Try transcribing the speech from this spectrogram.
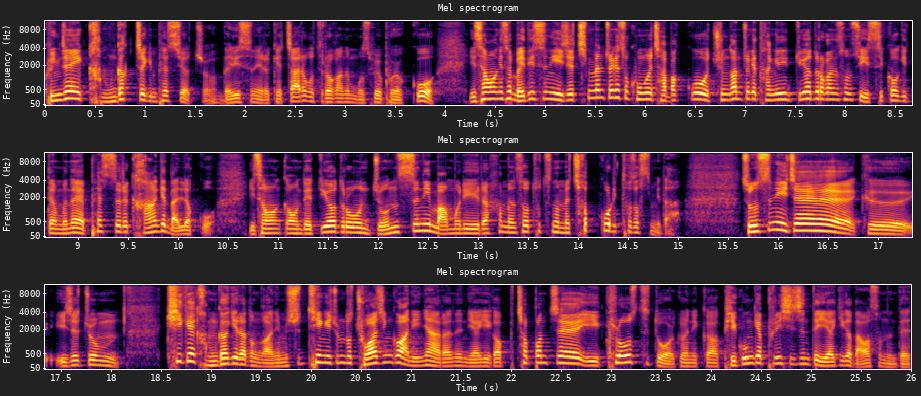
굉장히 감각적인 패스였죠. 메디슨이 이렇게 자르고 들어가는 모습을 보였고 이 상황에서 메디슨이 이제 측면 쪽에서 공을 잡았고 중간 쪽에 당연히 뛰어 들어가는 선수 있을 거기 때문에 패스를 강하게 날렸고 이 상황 가운데 뛰어 들어온 존슨이 마무리를 하면서 토트넘의 첫 골이 터졌습니다. 존슨이 이제 그 이제 좀 킥의 감각이라던가 아니면 슈팅이 좀 더 좋아진 거 아니냐라는 이야기가 첫 번째 이 클로스트 도어 그러니까 비공개 프리시즌 때 이야기가 나왔었는데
